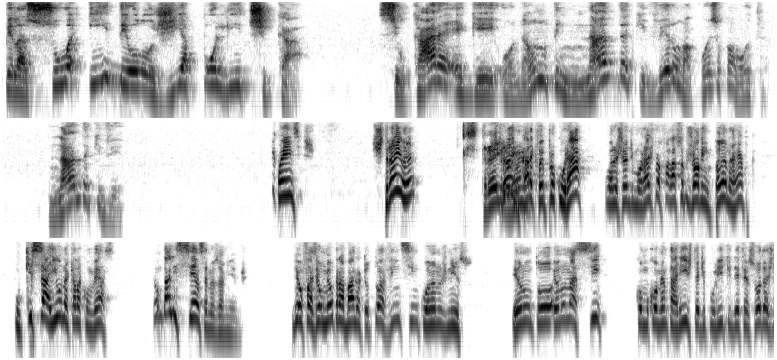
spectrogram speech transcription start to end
pela sua ideologia política se o cara é gay ou não, não tem nada que ver uma coisa com a outra. Nada que ver. Sequências. Estranho, né? Estranho, Estranho, né? o cara que foi procurar o Alexandre de Moraes para falar sobre Jovem Pan na época. O que saiu naquela conversa. Então dá licença, meus amigos. De eu fazer o meu trabalho, que eu tô há 25 anos nisso. Eu não, tô, eu não nasci como comentarista de política e defensor das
